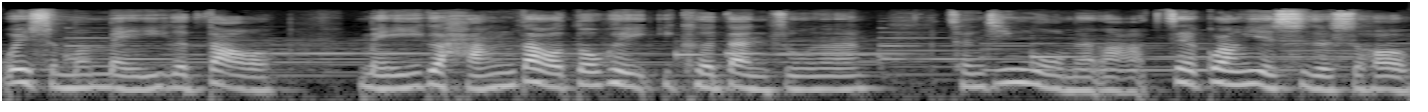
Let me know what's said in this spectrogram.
为什么每一个道、每一个航道都会一颗弹珠呢？曾经我们啊在逛夜市的时候，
